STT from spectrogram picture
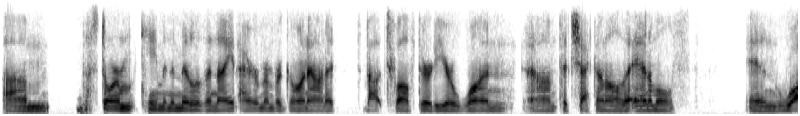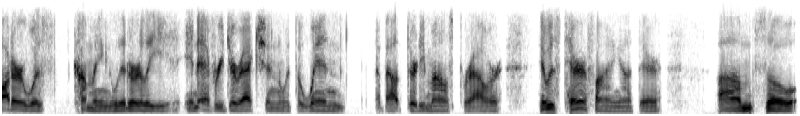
Um, the storm came in the middle of the night. I remember going out at about twelve thirty or one um, to check on all the animals, and water was coming literally in every direction with the wind about 30 miles per hour. It was terrifying out there. Um, so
